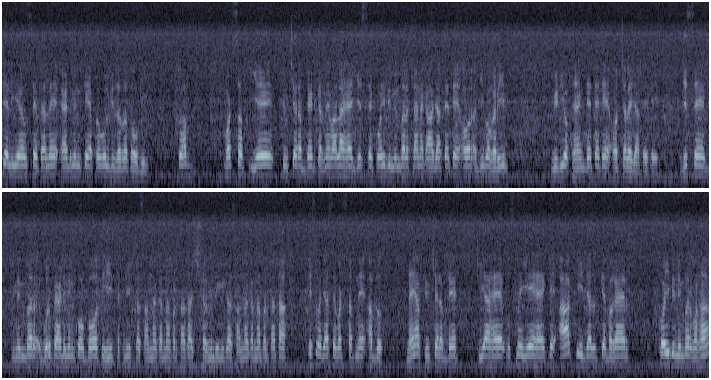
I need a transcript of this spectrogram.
کے لیے، اس سے پہلے ایڈمن کے اپروول کی ضرورت ہوگی۔ تو اب واٹس اپ یہ فیوچر اپڈیٹ کرنے والا ہے، جس سے کوئی بھی ممبر اچانک آ جاتے تھے اور عجیب و غریب ویڈیو پھینک دیتے تھے اور چلے جاتے تھے، جس سے ممبر گروپ ایڈمن کو بہت ہی تکلیف کا سامنا کرنا پڑتا تھا، شرمندگی کا سامنا کرنا پڑتا تھا۔ اس وجہ سے واٹس اپ نے اب نیا فیوچر اپڈیٹ کیا ہے۔ اس میں یہ ہے کہ آپ کی اجازت کے بغیر کوئی بھی ممبر وہاں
